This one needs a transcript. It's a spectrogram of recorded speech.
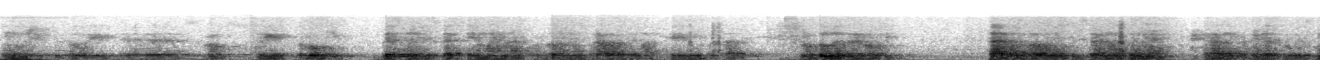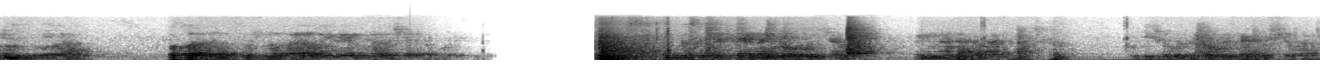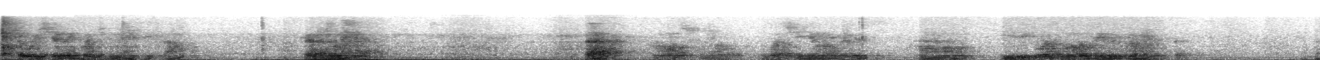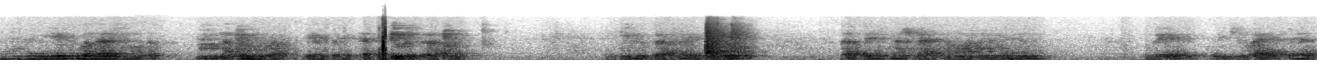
інших судовий е, строк 3 роки без конфіскації майна, позбавлення права займати керівні посади строком на 3 роки та позбавлення спеціального звання радника податкової служби другого Тут досить ретельно і довго вивчав кримінальне провадження. Дійшов до того випадку, що що ви ще не кончені, який там, скажімо, так, от що у вас ще є можливість е, і вік у вас молодий виправитися. І в подальшому напрацювати свій авторитет, який ви втратили, який ви втратили, який стати на шлях нормальної людини. Ви відчуваєте,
